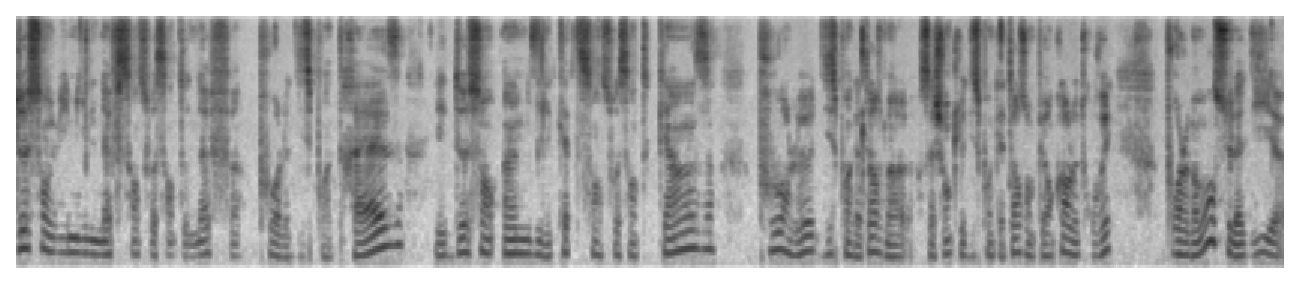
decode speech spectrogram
208 969 pour le 10.13 et 201 475 pour le 10.14, sachant que le 10.14 on peut encore le trouver pour le moment. Cela dit, euh,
